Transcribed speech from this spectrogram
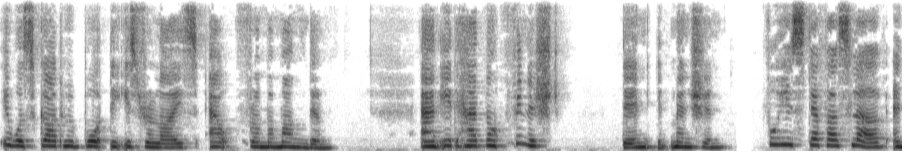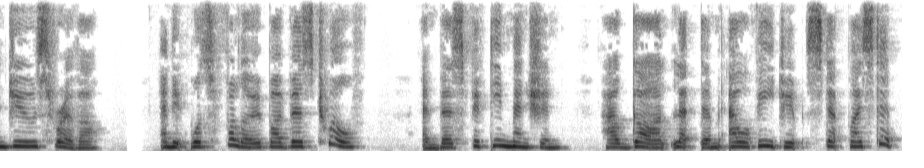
it was God who brought the Israelites out from among them. And it had not finished. Then it mentioned, For his steadfast love endures forever. And it was followed by verse 12, and verse 15 mentioned how God led them out of Egypt step by step.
